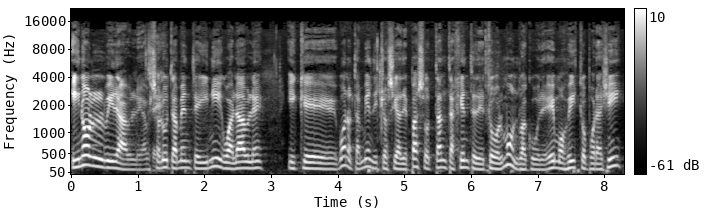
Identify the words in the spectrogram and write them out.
inolvidable, absolutamente inigualable y que, bueno, también dicho sea de paso, tanta gente de todo el mundo acude. Hemos visto por allí,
